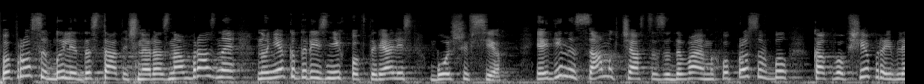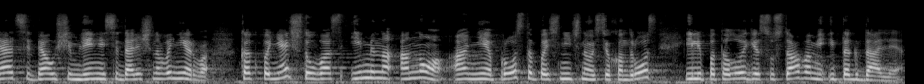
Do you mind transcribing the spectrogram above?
Вопросы были достаточно разнообразные, но некоторые из них повторялись больше всех. И один из самых часто задаваемых вопросов был, как вообще проявляет себя ущемление седалищного нерва, как понять, что у вас именно оно, а не просто поясничный остеохондроз или патология суставами и так далее.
